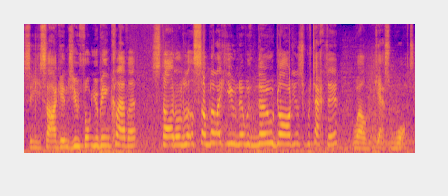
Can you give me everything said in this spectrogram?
See, Sargons, you thought you were being clever, Starting on a little summoner like Yuna with no guardians to protect her? Well, guess what?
